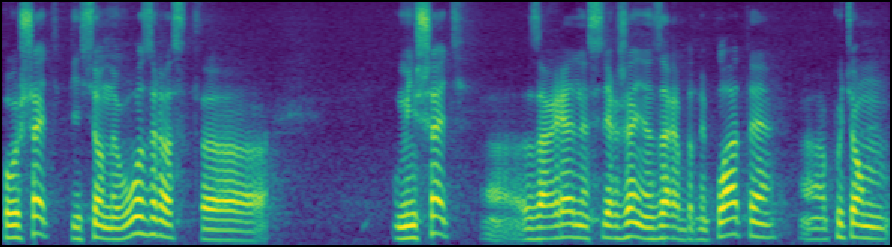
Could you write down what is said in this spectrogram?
повышать пенсионный возраст, уменьшать реальное содержание заработной платы путем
